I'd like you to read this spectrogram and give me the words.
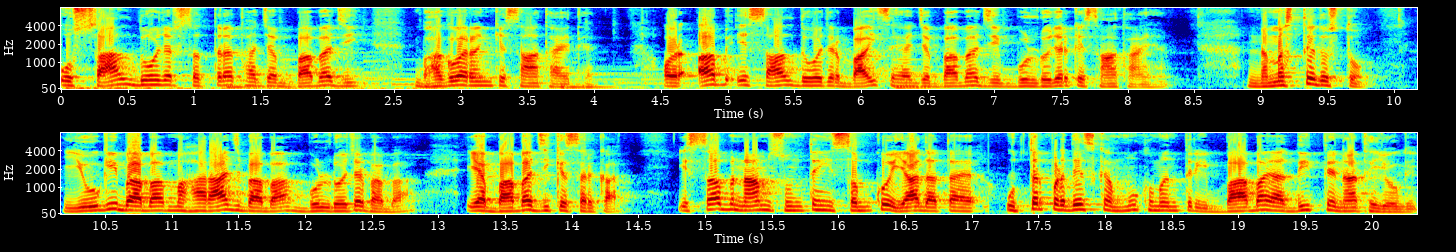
वो साल 2017 था जब बाबा जी भगवा रंग के साथ आए थे। और अब ये साल 2022 है जब बाबा जी बुलडोजर के साथ आए हैं। नमस्ते दोस्तों, योगी बाबा, महाराज बाबा, बुलडोजर बाबा या बाबा जी के सरकार। ये सब नाम सुनते ही सबको याद आता है। उत्तर प्रदेश का मुख्यमंत्री बाबा आदित्यनाथ योगी।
